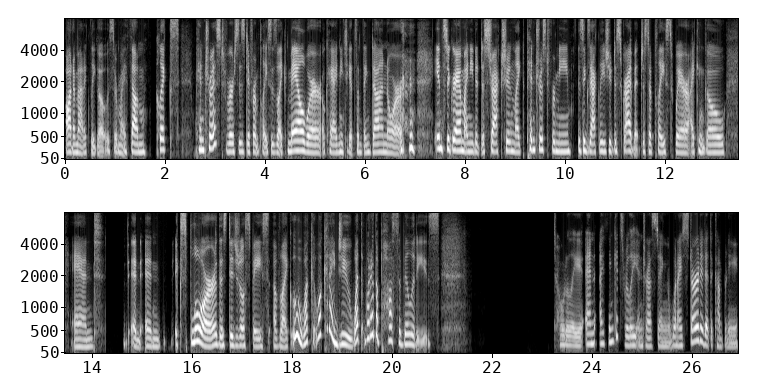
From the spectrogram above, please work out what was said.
automatically goes or my thumb clicks Pinterest versus different places like mail where okay, I need to get something done or Instagram, I need a distraction. Like Pinterest for me is exactly as you describe it, just a place where I can go and and and explore this digital space of like, ooh, what what could I do? What what are the possibilities? Totally. And I think it's really interesting. When I started at the company,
